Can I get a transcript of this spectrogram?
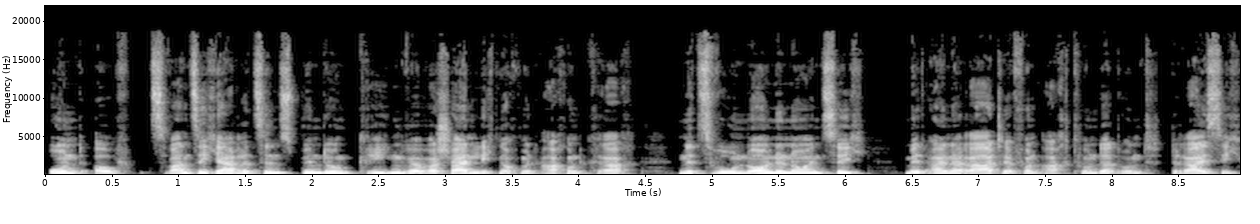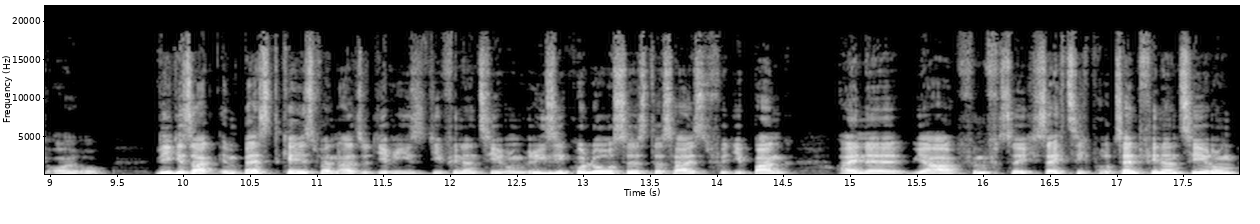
Und auf 20 Jahre Zinsbindung kriegen wir wahrscheinlich noch mit Ach und Krach eine 2,99 mit einer Rate von 830 Euro. Wie gesagt, im Best Case, wenn also die, die Finanzierung risikolos ist, das heißt für die Bank eine ja, 50, 60 Prozent Finanzierung.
